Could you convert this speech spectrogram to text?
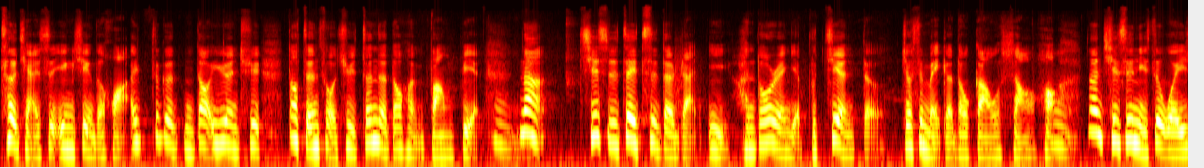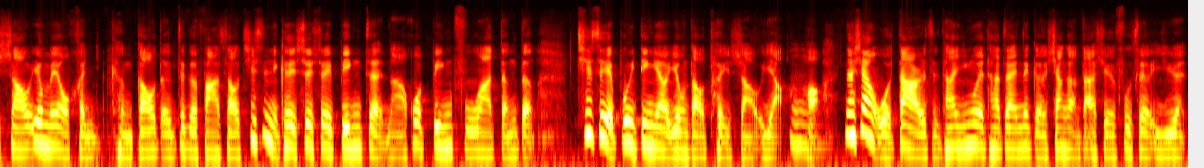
测起来是阴性的话，哎，这个你到医院去，到诊所去，真的都很方便。那其实这次的染疫，很多人也不见得就是每个都高烧哈。那其实你是微烧又没有很很高的这个发烧，其实你可以睡睡冰枕啊，或冰敷啊等等。其实也不一定要用到退烧药，好。那像我大儿子，他因为他在那个香港大学附设医院，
